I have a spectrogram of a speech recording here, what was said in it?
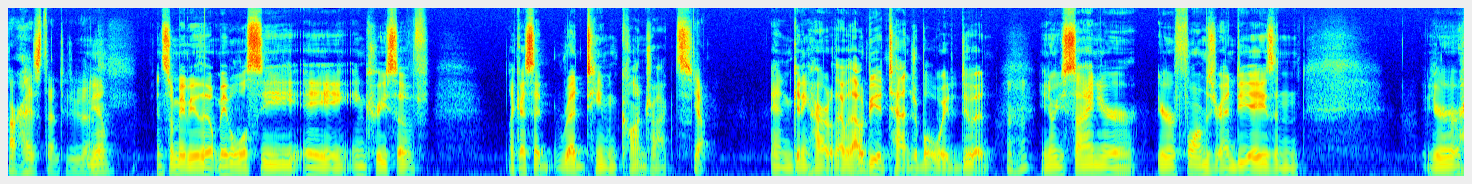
Are hesitant to do that. Yeah. And so maybe maybe we'll see a increase of like I said red team contracts. Yeah. And getting hired with that that would be a tangible way to do it. Mhm. You know, you sign your your forms, your NDAs and you're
